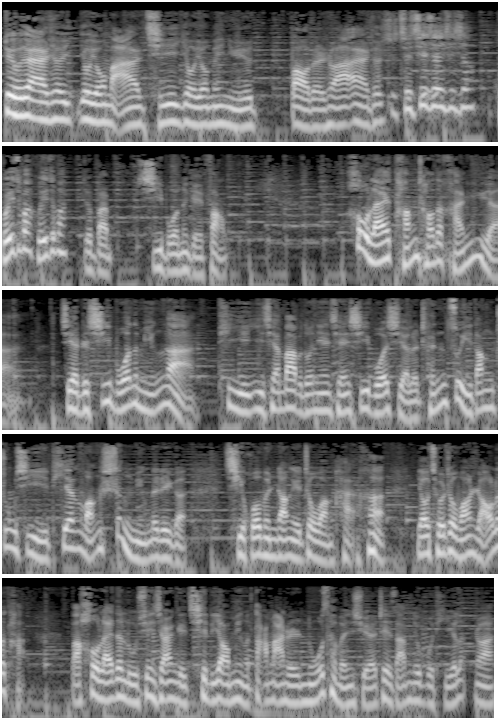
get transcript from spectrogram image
对不对？就又有马骑，又有美女抱的是吧？哎，就这行行行行，回去吧，回去吧，就把西伯呢给放了。后来唐朝的韩愈啊，借着西伯的名啊。替一千八百多年前西伯写了“臣罪当诛兮，天王圣明”的这个起活文章给纣王看，哈，要求纣王饶了他，把后来的鲁迅先生给气得要命，大骂这是奴才文学，这咱们就不提了，是吧？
